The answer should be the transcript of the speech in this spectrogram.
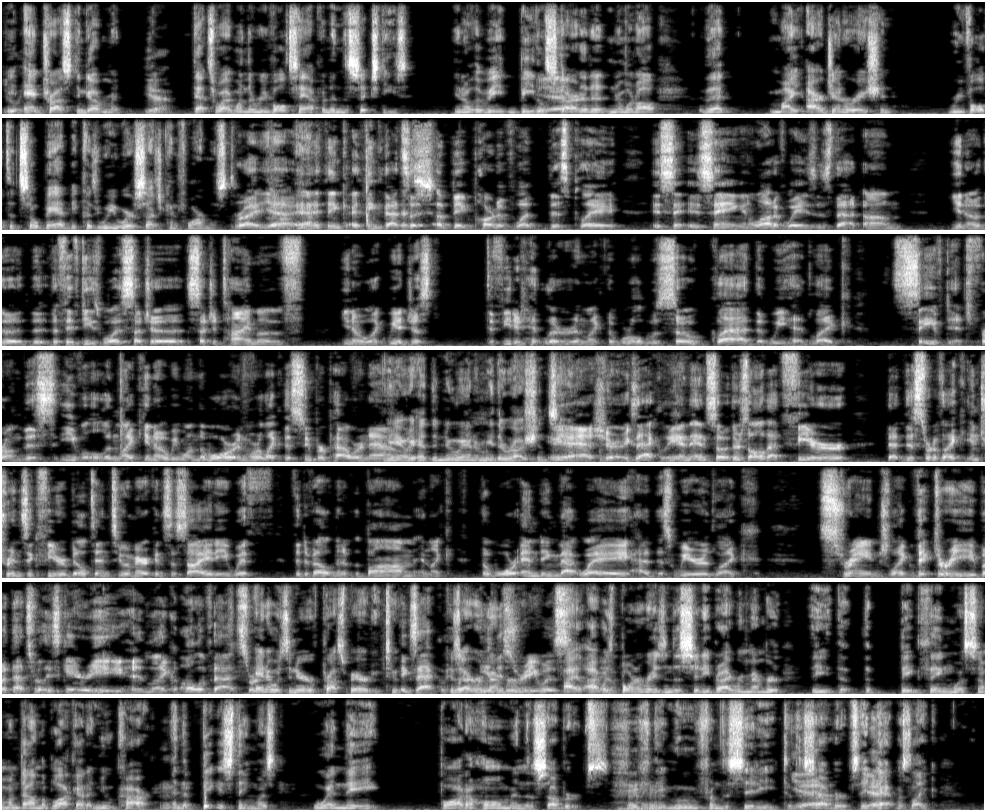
you know, like- And trust in government. yeah. That's why when the revolts happened in the 60s, you know, the Be- Beatles Yeah. started it and what all, that my, our generation revolted so bad because we were such conformists. Right. Yeah. Oh, And. I think I think that's, That's- a, a big part of what this play is is saying in a lot of ways is that um, you know the, the the 50s was such a such a time of you know like we had just defeated Hitler and like the world was so glad that we had like saved it from this evil and like you know we won the war and we're like the superpower now Yeah, we had the new enemy, the Russians. yeah, sure, exactly. And and so there's all that fear that this sort of like intrinsic fear built into American society with the development of the bomb and like the war ending that way had this weird like strange like victory, but that's really scary and like all of that sort of And it was an era of prosperity too. exactly Because I remember, was I, I was know, born and raised in the city, but I remember the, the, the big thing was someone down the block got a new car. Mm-hmm. And the biggest thing was when they bought a home in the suburbs and they moved from the city to the suburbs. They, yeah. That was like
